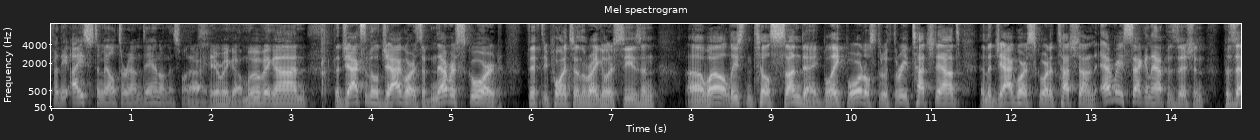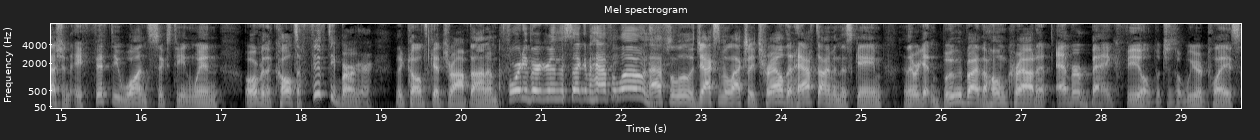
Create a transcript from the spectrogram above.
for the ice to melt around Dan on this one. All right, here we go. Moving on. The Jacksonville Jaguars have never scored 50 points in the regular season. Uh, well, at least until Sunday. Blake Bortles threw three touchdowns, and the Jaguars scored a touchdown in every second half position, possession, a 51 16 win over the Colts. A 50 burger. The Colts get dropped on them. 40 burger in the second half alone. Absolutely. Jacksonville actually trailed at halftime in this game, and they were getting booed by the home crowd at Everbank Field, which is a weird place.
